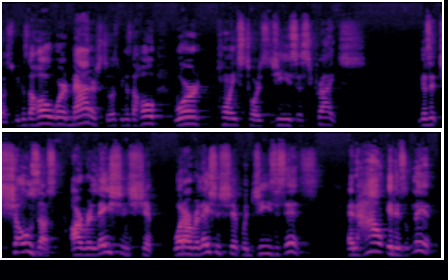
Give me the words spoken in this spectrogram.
to us because the whole word matters to us because the whole word points towards Jesus Christ. Because it shows us our relationship, what our relationship with Jesus is, and how it is lived.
